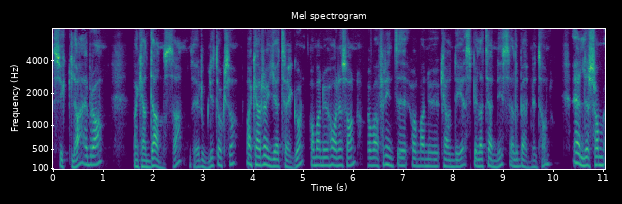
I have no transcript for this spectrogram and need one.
cykla är bra. Man kan dansa, det är roligt också. Man kan röja i trädgården om man nu har en sån. Och varför inte, om man nu kan det, spela tennis eller badminton. Eller som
